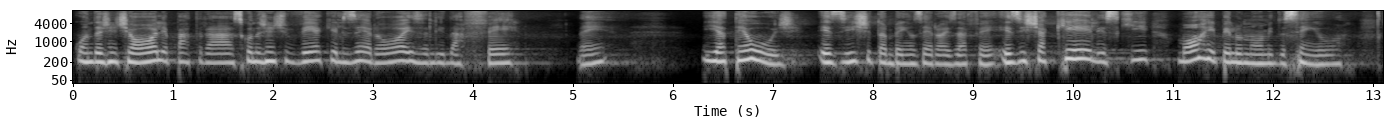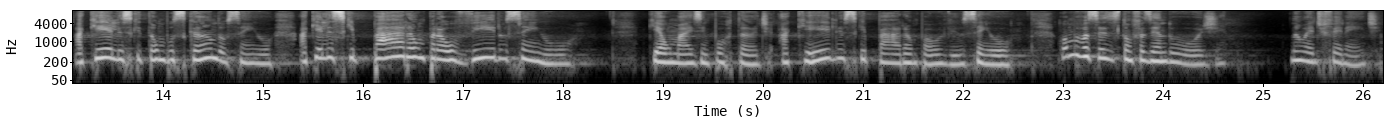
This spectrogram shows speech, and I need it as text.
quando a gente olha para trás, quando a gente vê aqueles heróis ali da fé, né? E até hoje existe também os heróis da fé. Existe aqueles que morrem pelo nome do Senhor, aqueles que estão buscando o Senhor, aqueles que param para ouvir o Senhor que é o mais importante, aqueles que param para ouvir o Senhor. Como vocês estão fazendo hoje? Não é diferente.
